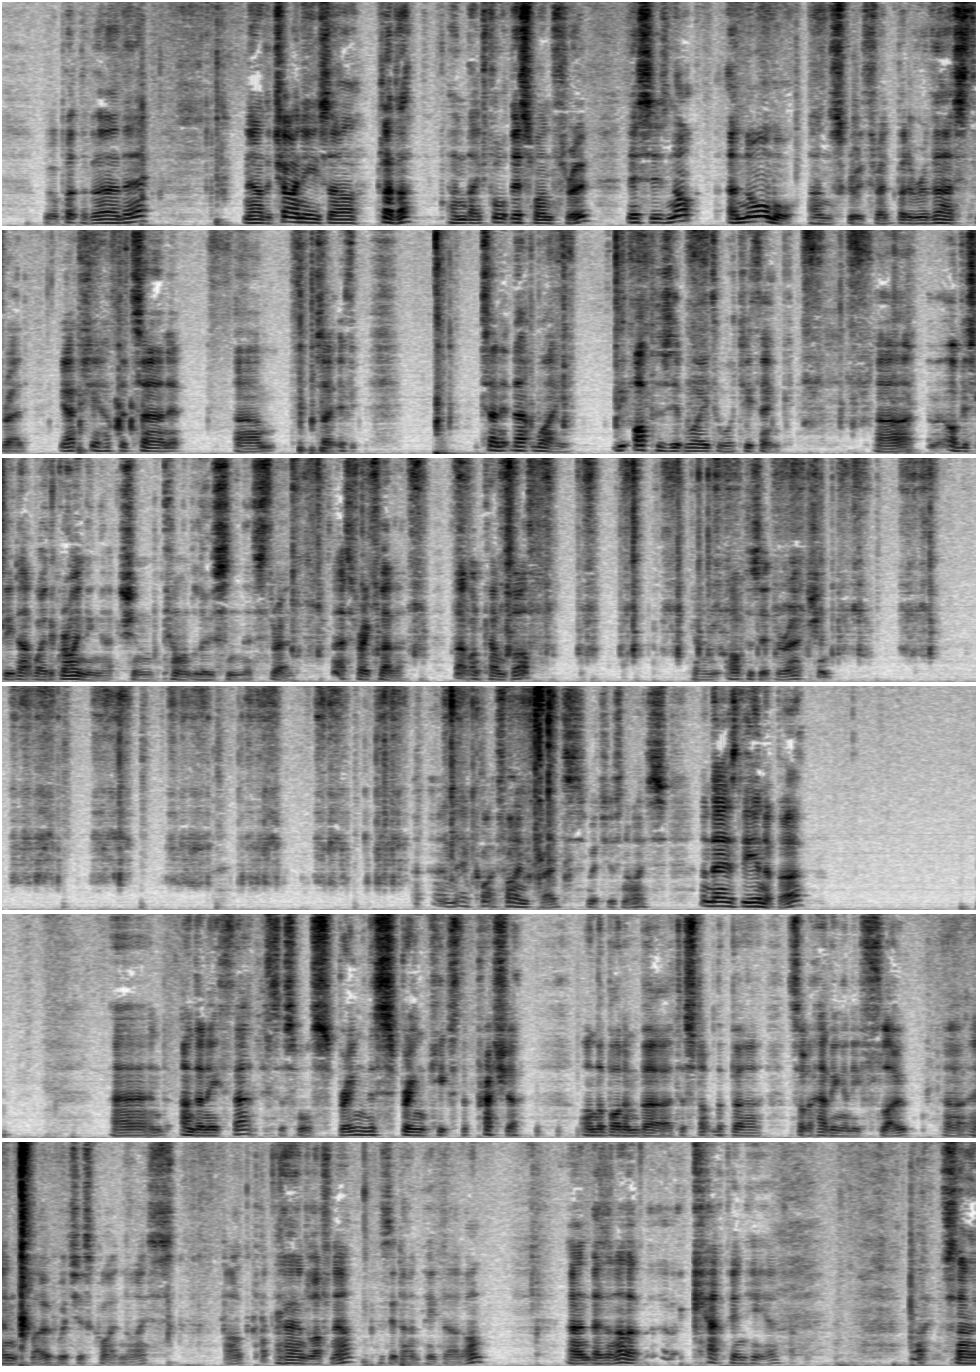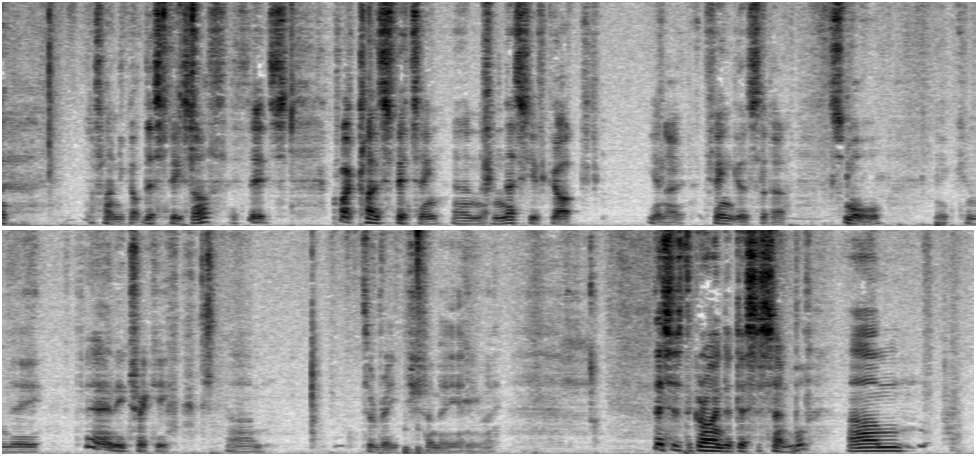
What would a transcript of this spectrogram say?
We'll put the burr there. Now the Chinese are clever and they thought this one through. This is not a normal unscrew thread but a reverse thread. You actually have to turn it um, so if you turn it that way, the opposite way to what you think. Uh, obviously that way the grinding action can't loosen this thread. That's very clever. That one comes off, go in the opposite direction. And they're quite fine threads, which is nice. And there's the inner burr. And underneath that is a small spring. This spring keeps the pressure on the bottom burr to stop the burr sort of having any float, uh, end float, which is quite nice. I'll pop the handle off now because you don't need that on and there's another cap in here. Right so I finally got this piece off. It's quite close fitting and unless you've got you know fingers that are small it can be fairly tricky um, to reach for me anyway. This is the grinder disassembled. Um,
